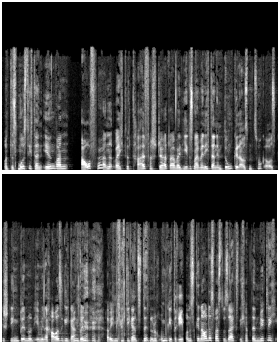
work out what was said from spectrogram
und das musste ich dann irgendwann aufhören, weil ich total verstört war, weil jedes Mal, wenn ich dann im Dunkeln aus dem Zug ausgestiegen bin und irgendwie nach Hause gegangen bin, habe ich mich halt die ganze Zeit nur noch umgedreht. Und es ist genau das, was du sagst. Ich habe dann wirklich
